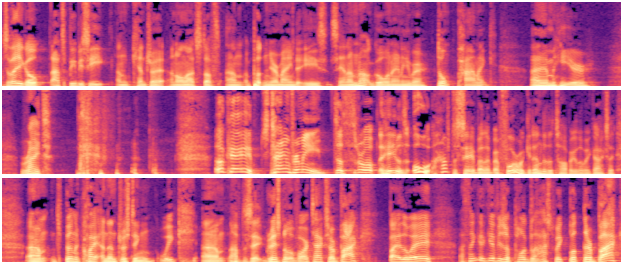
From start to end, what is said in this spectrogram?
So there you go. That's BBC and Kintra and all that stuff. And I'm putting your mind at ease, saying I'm not going anywhere. Don't panic. I am here. Right. Okay, it's time for me to throw up the heels. Oh, I have to say about that before we get into the topic of the week. Actually, um, it's been a, quite an interesting week. Um, I have to say, Grace Note Vortex are back. By the way, I think I gave you a plug last week, but they're back.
